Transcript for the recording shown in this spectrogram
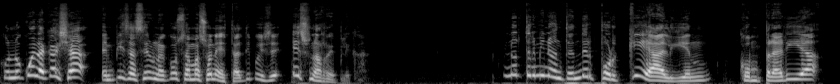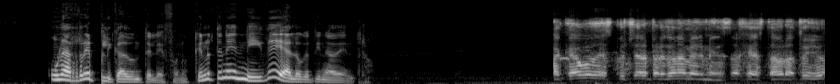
Con lo cual acá ya empieza a ser una cosa más honesta. El tipo dice, es una réplica. No termino de entender por qué alguien compraría una réplica de un teléfono, que no tenés ni idea lo que tiene adentro. Acabo de escuchar, perdóname el mensaje hasta ahora tuyo.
